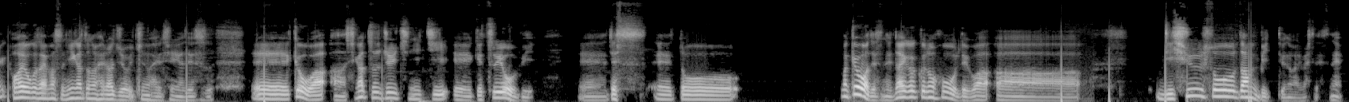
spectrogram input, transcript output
はい、おはようございます。新潟のヘラジオ一戸深夜です。えー今日は4月11日、えー月曜日、えーです。えっ、と、まあ、今日はですね、大学の方では、あ履修相談日っていうのがありましてですね、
